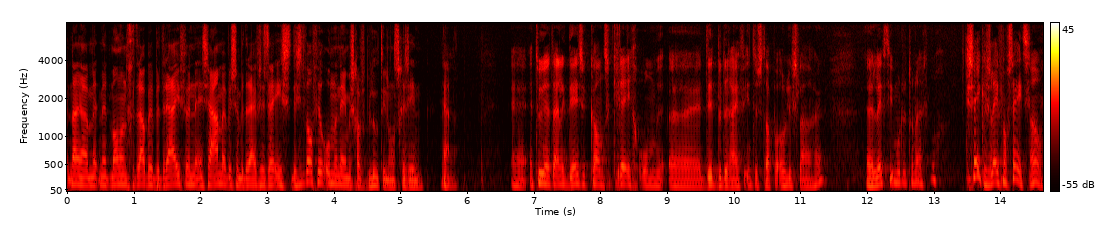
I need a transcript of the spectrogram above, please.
nou ja, met, met mannen getrouwd met bedrijven. En samen hebben ze een bedrijf. Dus er, is, er zit wel veel ondernemerschapsbloed in ons gezin. Ja. En toen je uiteindelijk deze kans kreeg om dit bedrijf in te stappen, Olieslager, leefde je moeder toen eigenlijk nog? Zeker, ze leeft nog steeds. Oh,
